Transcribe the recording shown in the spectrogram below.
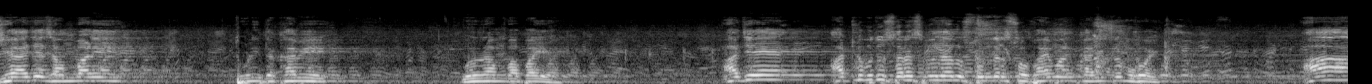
જે આજે જાંબાળી ધૂણી દખાવી મનુરામ બાપાએ, આજે આટલું બધું સરસ મજાનું સુંદર શોભાયમાન કાર્યક્રમ હોય આ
